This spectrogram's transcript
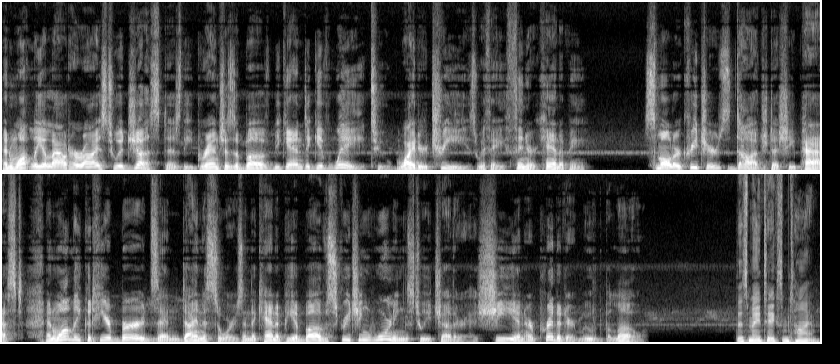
and Huatli allowed her eyes to adjust as the branches above began to give way to wider trees with a thinner canopy. Smaller creatures dodged as she passed, and Huatli could hear birds and dinosaurs in the canopy above screeching warnings to each other as she and her predator moved below. This may take some time.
